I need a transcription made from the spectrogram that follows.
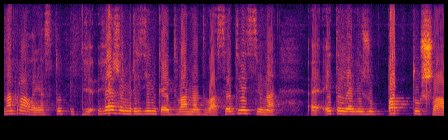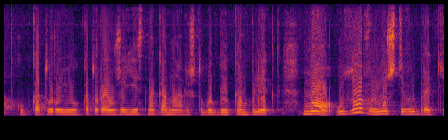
Набрала я 105 вяжем резинкой 2 на 2 соответственно э, это я вяжу под ту шапку которую которая уже есть на канале чтобы был комплект. Но узор вы можете выбрать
